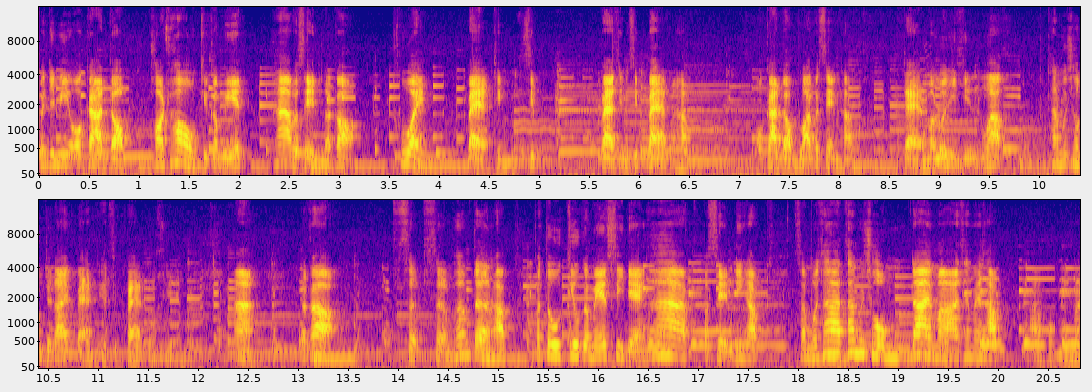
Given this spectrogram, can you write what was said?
มันจะมีโอกาสดรอป portal กิลกาเมส5%แล้วก็ถ้วย8ถึง10 8ถึง18 นะครับ โอกาสดรอป100%ครับ แต่มาลุ้นอีกทีนึงว่าท่านผู้ชมจะได้ 8 หรือ 18 โอเค อะ แล้วก็เสริมเสริมเพิ่มเติมครับ ประตูกิลกาเมสสีแดง 5%นี่ครับ สมมติถ้าท่านผู้ชมได้มาใช่ไหมครับ อะผมมีไหม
